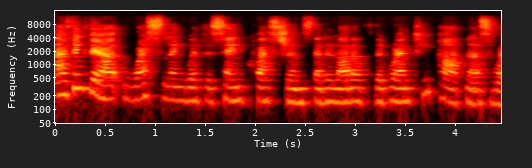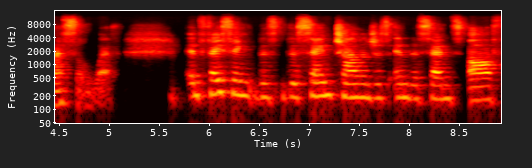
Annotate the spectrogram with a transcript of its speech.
I think they are wrestling with the same questions that a lot of the grantee partners wrestle with and facing this, the same challenges in the sense of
